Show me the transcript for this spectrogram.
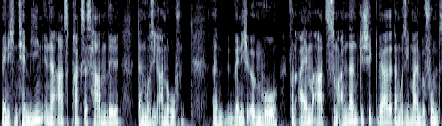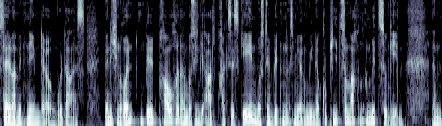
Wenn ich einen Termin in der Arztpraxis haben will, dann muss ich anrufen. Ähm, wenn ich irgendwo von einem Arzt zum anderen geschickt werde, dann muss ich meinen Befund selber mitnehmen, der irgendwo da ist. Wenn ich ein Röntgenbild brauche, dann muss ich in die Arztpraxis gehen, muss den bitten, es mir irgendwie in der Kopie zu machen und mitzugeben. Ähm,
